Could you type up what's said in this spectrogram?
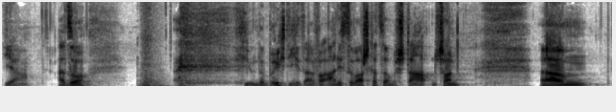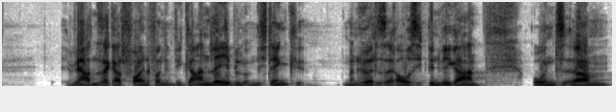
Ja, also ich unterbrich dich jetzt einfach, Anis, du warst gerade so am Starten schon. Ähm, wir hatten es ja gerade vorhin von dem veganen Label und ich denke, man hört es heraus, ich bin vegan. Und ähm,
